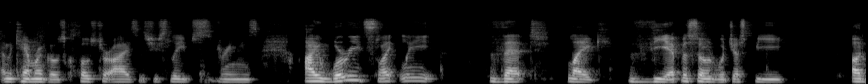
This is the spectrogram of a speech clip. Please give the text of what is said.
And the camera goes close to her eyes as she sleeps, dreams. I worried slightly that, like, the episode would just be a,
